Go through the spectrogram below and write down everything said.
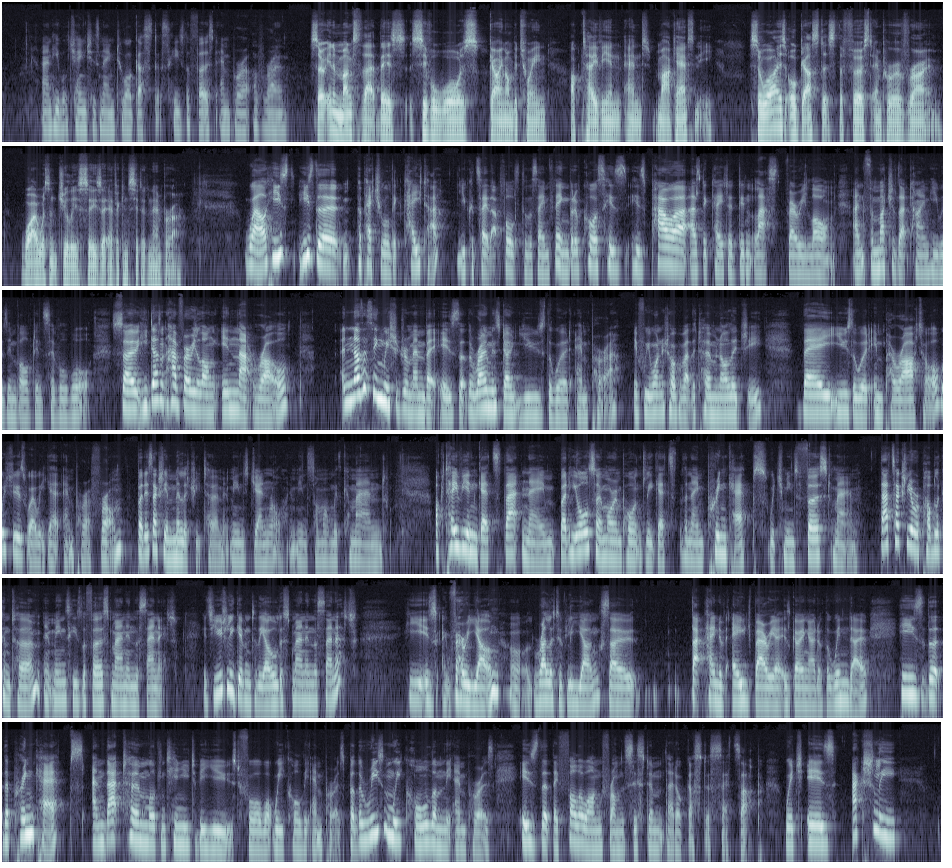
and he will change his name to Augustus. He's the first emperor of Rome. So, in amongst that, there's civil wars going on between Octavian and Mark Antony. So, why is Augustus the first emperor of Rome? Why wasn't Julius Caesar ever considered an emperor? Well, he's he's the perpetual dictator, you could say that falls to the same thing. But of course, his his power as dictator didn't last very long, and for much of that time, he was involved in civil war. So he doesn't have very long in that role. Another thing we should remember is that the Romans don't use the word emperor. If we want to talk about the terminology, they use the word imperator, which is where we get emperor from, but it's actually a military term. It means general, it means someone with command. Octavian gets that name, but he also, more importantly, gets the name princeps, which means first man. That's actually a Republican term. It means he's the first man in the Senate. It's usually given to the oldest man in the Senate. He is very young, or relatively young, so that kind of age barrier is going out of the window. He's the, the princeps, and that term will continue to be used for what we call the emperors. But the reason we call them the emperors is that they follow on from the system that Augustus sets up, which is actually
